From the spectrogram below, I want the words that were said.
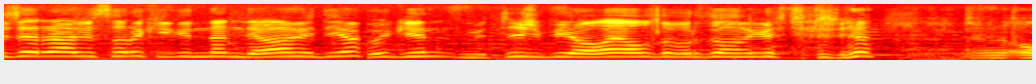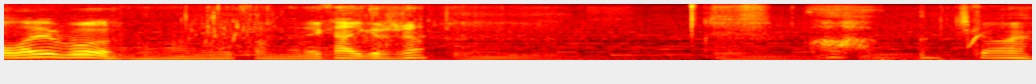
Hepinize abi sonraki günden devam ediyor. Bugün müthiş bir olay oldu burada onu göstereceğim. Ee, olay bu. Aman bakalım nereye kaygıracağım. Ah, çıkamam.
